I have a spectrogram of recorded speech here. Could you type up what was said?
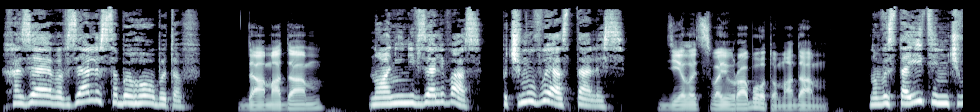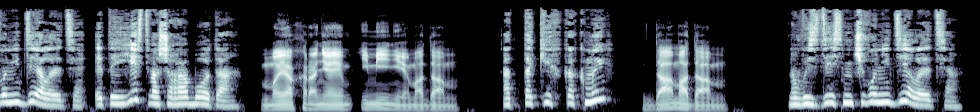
«Хозяева взяли с собой роботов?» «Да, мадам». «Но они не взяли вас. Почему вы остались?» «Делать свою работу, мадам». «Но вы стоите и ничего не делаете. Это и есть ваша работа?» «Мы охраняем имение, мадам». «От таких, как мы?» «Да, мадам». «Но вы здесь ничего не делаете.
